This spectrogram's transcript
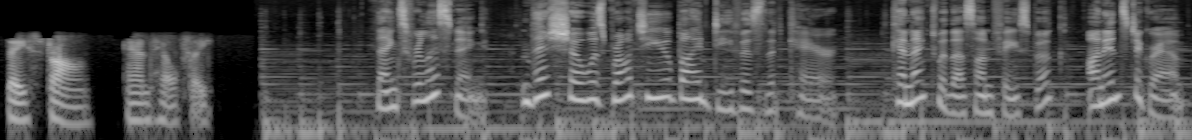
stay strong and healthy. Thanks for listening. This show was brought to you by Divas That Care. Connect with us on Facebook, on Instagram,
